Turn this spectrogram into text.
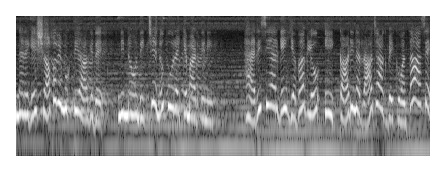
ನನಗೆ ಶಾಪ ವಿಮುಕ್ತಿ ಆಗಿದೆ. ನಿನ್ನ ಒಂದು ಇಚ್ಛೆಯನ್ನು ಪೂರೈಕೆ ಮಾಡ್ತೀನಿ. ಹ್ಯಾರಿಸಿಯಾರ್ಗೆ ಯಾವಾಗ್ಲೂ ಈ ಕಾಡಿನ ರಾಜ ಆಗ್ಬೇಕು ಅಂತ ಆಸೆ.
